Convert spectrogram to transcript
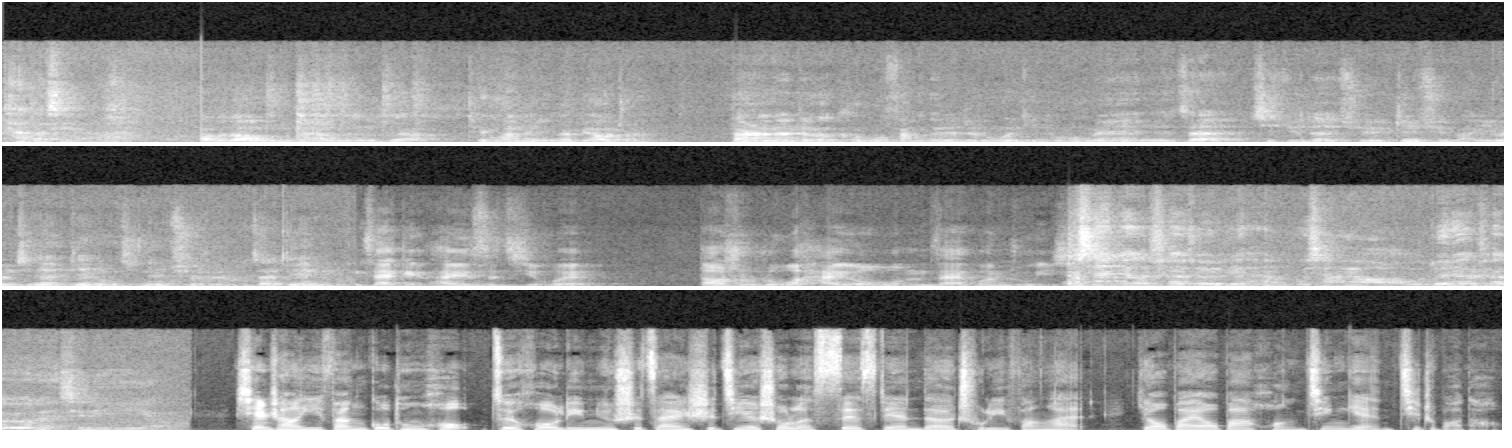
太恶心了。达不到我们那样的一个退换的一个标准。当然呢，这个客户反馈的这个问题呢，我们也在继续的去争取吧。因为今天店总今天确实不在店里。你再给他一次机会，到时候如果还有，我们再关注一下。我现在这个车就已经很不想要了，我对这个车有点心理阴影。现场一番沟通后，最后林女士暂时接受了 4S 店的处理方案。幺八幺八黄金眼记者报道。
